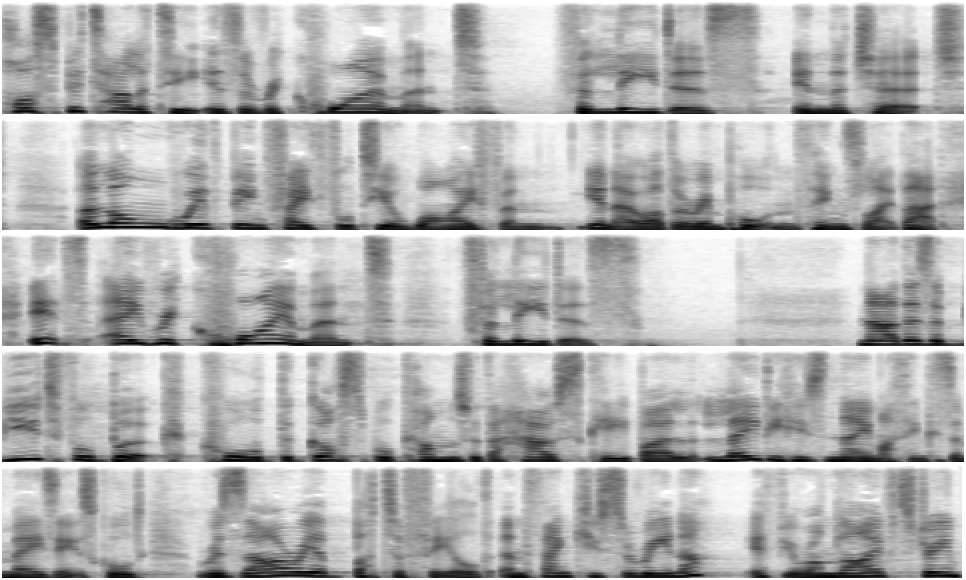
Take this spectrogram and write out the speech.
hospitality is a requirement for leaders in the church, along with being faithful to your wife and, you know, other important things like that. It's a requirement for leaders. Now, there's a beautiful book called The Gospel Comes with a House Key by a lady whose name I think is amazing. It's called Rosaria Butterfield. And thank you, Serena, if you're on live stream,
